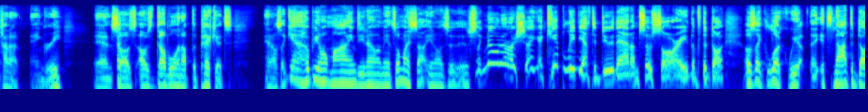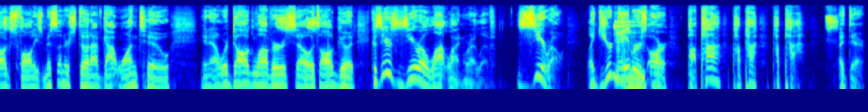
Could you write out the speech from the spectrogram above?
kind of angry, and so I was I was doubling up the pickets, and I was like, yeah, I hope you don't mind, you know, I mean, it's on my side, you know. It's, and she's like, no, no, I I can't believe you have to do that. I'm so sorry. The, the dog. I was like, look, we it's not the dog's fault. He's misunderstood. I've got one too. You know, we're dog lovers, so it's all good. Because there's zero lot line where I live. Zero. Like your neighbors are papa, papa, papa, right there.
